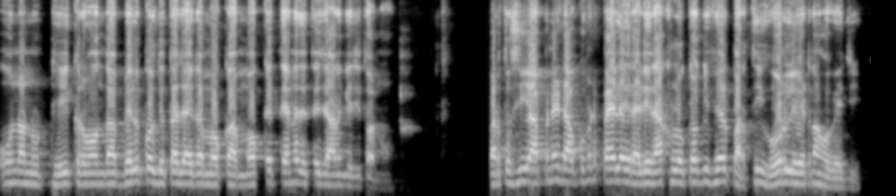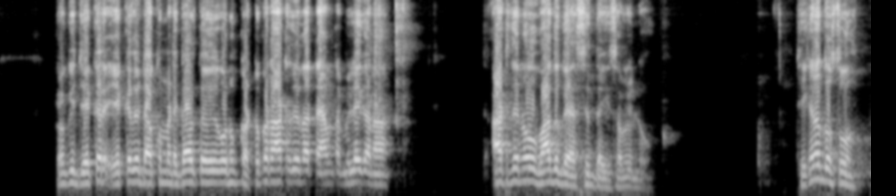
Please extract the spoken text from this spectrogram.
ਉਹਨਾਂ ਨੂੰ ਠੀਕ ਕਰਵਾਉਣ ਦਾ ਬਿਲਕੁਲ ਦਿੱਤਾ ਜਾਏਗਾ ਮੌਕਾ। ਮੌਕੇ ਤਿੰਨ ਦਿੱਤੇ ਜਾਣਗੇ ਜੀ ਤੁਹਾਨੂੰ। ਪਰ ਤੁਸੀਂ ਆਪਣੇ ਡਾਕੂਮੈਂਟ ਪਹਿਲਾਂ ਹੀ ਰੈਡੀ ਰੱਖ ਲਓ, ਕਿਉਂਕਿ ਫਿਰ ਭਰਤੀ ਹੋਰ ਲੇਟ ਨਾ ਹੋਵੇ ਜੀ। ਕਿਉਂਕਿ ਜੇਕਰ ਇੱਕ ਦੇ ਡਾਕੂਮੈਂਟ ਗਲਤ ਹੋਏ, ਉਹਨੂੰ ਘੱਟੋ ਘੱਟ 8 ਦਿਨ ਦਾ ਟਾਈਮ ਤਾਂ ਮਿਲੇਗਾ ਨਾ। 8 ਦਿਨ ਉਹ ਵੱਧ ਗਿਆ ਸਿੱਧਾ ਹੀ, ਸਮਝ ਲਓ। ਠੀਕ ਹੈ ਨਾ ਦੋਸਤੋ?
